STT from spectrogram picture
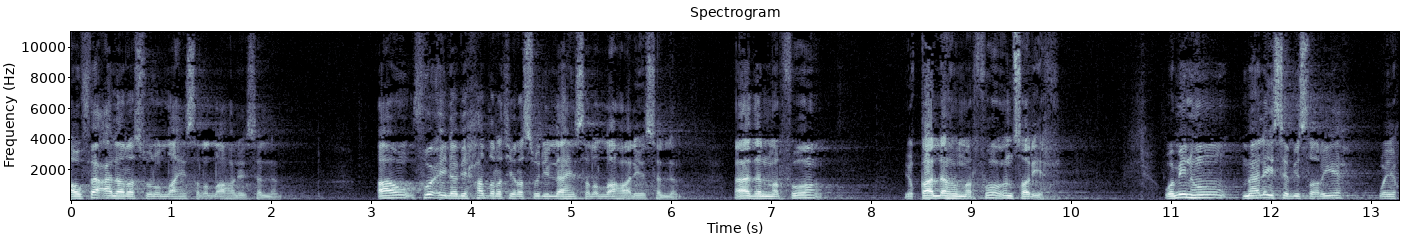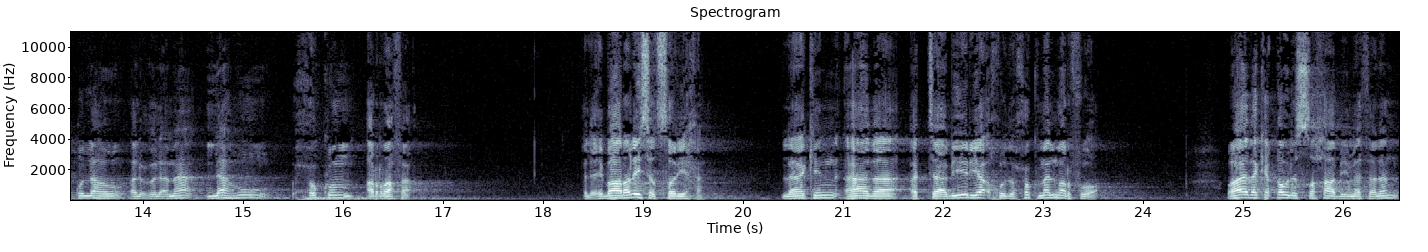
أو فعل رسول الله صلى الله عليه وسلم. أو فعل بحضرة رسول الله صلى الله عليه وسلم. هذا المرفوع يقال له مرفوع صريح. ومنه ما ليس بصريح ويقول له العلماء له حكم الرفع. العبارة ليست صريحة لكن هذا التعبير يأخذ حكم المرفوع. وهذا كقول الصحابي مثلا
